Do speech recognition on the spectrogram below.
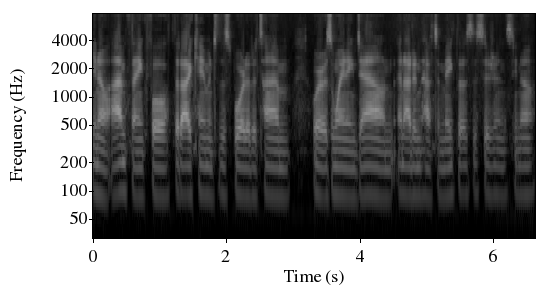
you know, I'm thankful that I came into the sport at a time where it was waning down, and I didn't have to make those decisions. You know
